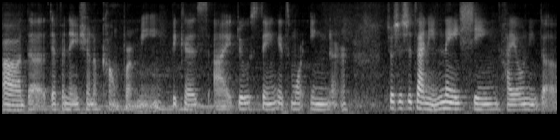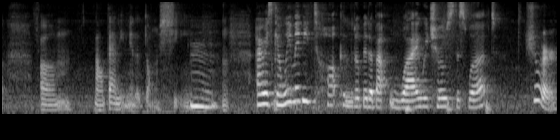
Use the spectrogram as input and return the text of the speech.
uh, the definition of calm for me because I do think it's more inner，就是是在你内心还有你的嗯 脑袋里面的东西。 Iris, can we maybe talk a little bit about why we chose this word? Sure.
